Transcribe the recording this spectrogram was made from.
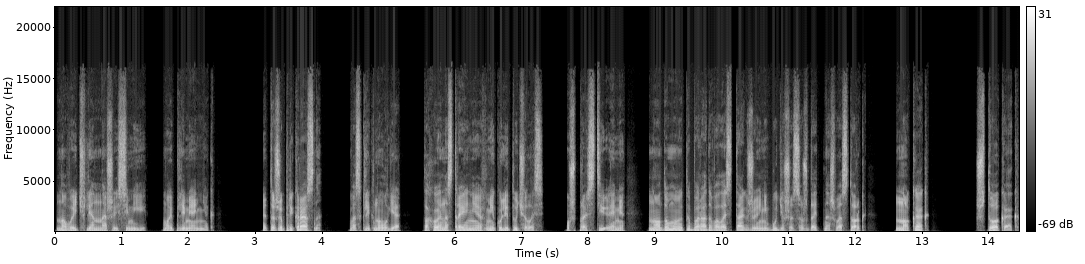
новый член нашей семьи, мой племянник. «Это же прекрасно!» — воскликнул я. Плохое настроение вмиг улетучилось. Уж прости, Эми, но, думаю, ты бы радовалась так же и не будешь осуждать наш восторг. Но как?» «Что как?»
